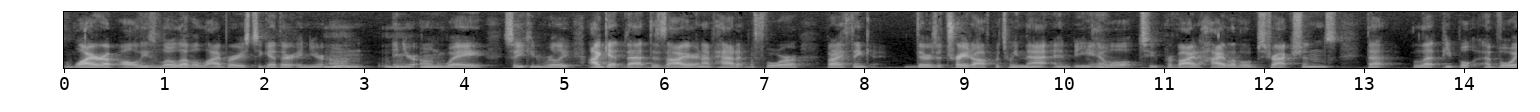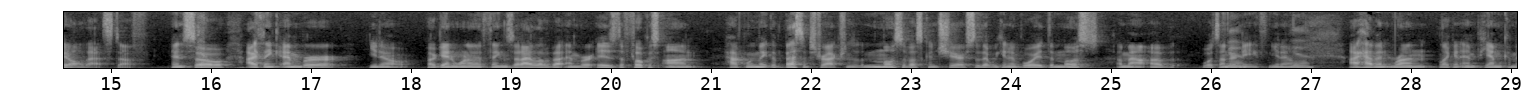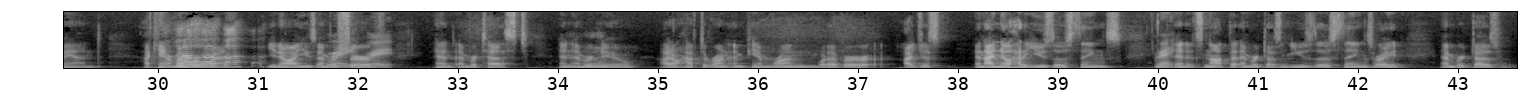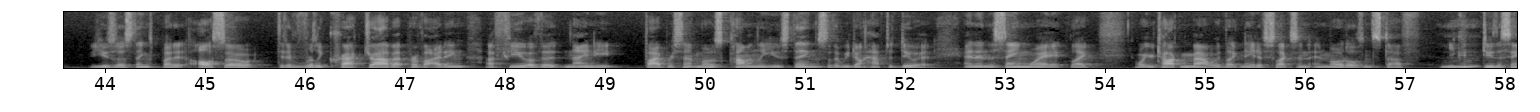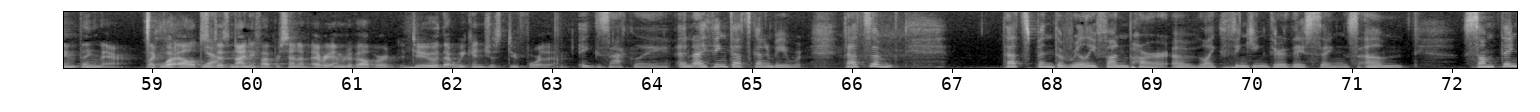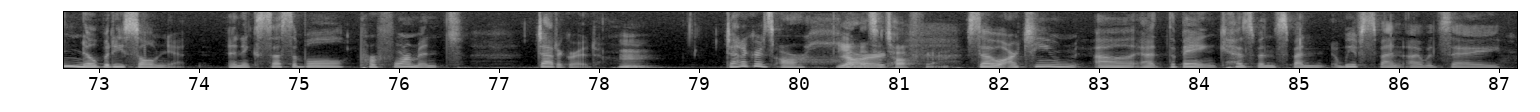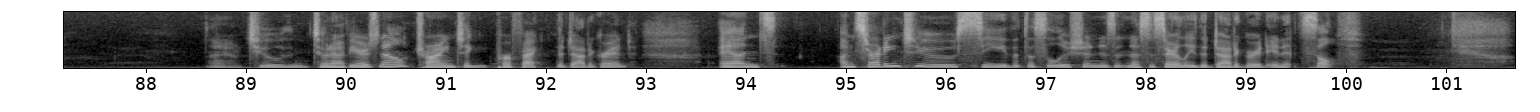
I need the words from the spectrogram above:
wire up all these low level libraries together in your Mm-hmm. own in your own way so you can really i get that desire and i've had it before but i think there's a trade-off between that and being Yeah. able to provide high level abstractions that let people avoid all that stuff and so i think ember you know again one of the things that i love about ember is the focus on how can we make the best abstractions that the most of us can share so that we can avoid the most amount of what's Yeah. underneath you know Yeah. I haven't run like an npm command. I can't remember when. You know, I use Ember Right, serve right. and Ember test and Ember Mhm. new. I don't have to run npm run whatever. I just and I know how to use those things. Right. And it's not that Ember doesn't use those things, right? Ember does use those things, but it also did a really crack job at providing a few of the 95% most commonly used things so that we don't have to do it. And in the same way, like what you're talking about with like native selects and, and modals and stuff, you could do the same thing there. Like what else Mm-hmm. Yeah. does 95% of every Ember developer do that we can just do for them? Exactly. And I think that's going to be that's a that's been the really fun part of like thinking through these things. Um, something nobody solved yet. An accessible, performant data grid. Hmm. Data grids are hard. Yeah, that's a tough one. So our team uh, at the bank has been spend. We've spent, I would say, I don't know, two two and a half years now trying to perfect the data grid, and I'm starting to see that the solution isn't necessarily the data grid in itself.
